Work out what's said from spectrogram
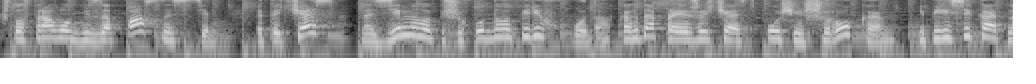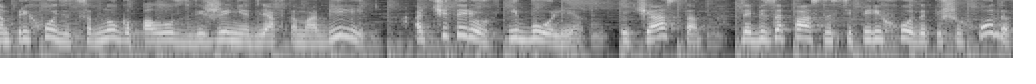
что островок безопасности – это часть наземного пешеходного перехода. Когда проезжая часть очень широкая и пересекать нам приходится много полос движения для автомобилей, от четырех и более, то часто для безопасности перехода пешеходов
